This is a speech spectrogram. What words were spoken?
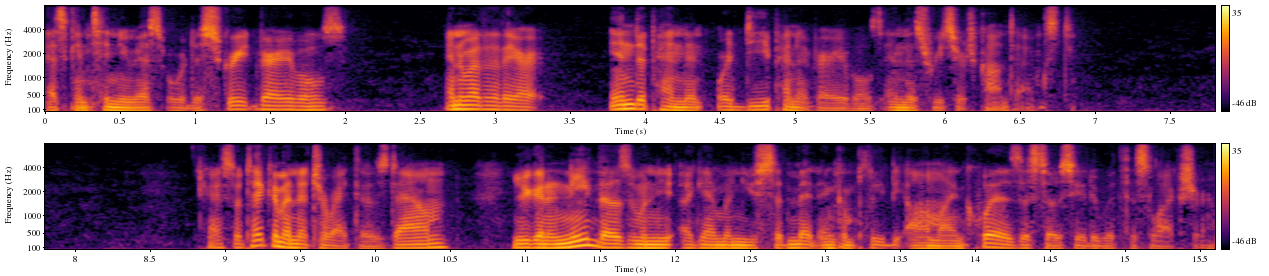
as continuous or discrete variables, and whether they are independent or dependent variables in this research context. Okay, so take a minute to write those down. You're going to need those when you, again when you submit and complete the online quiz associated with this lecture.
